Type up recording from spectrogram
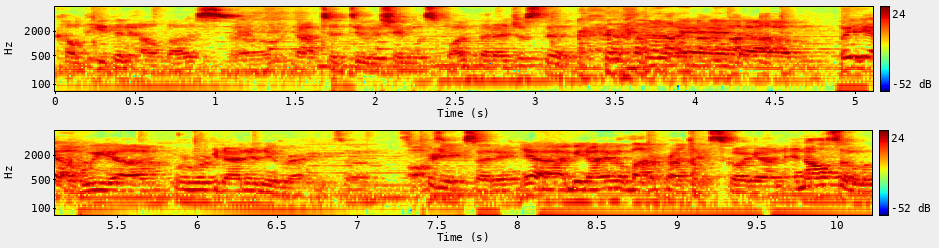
called Heathen Help Us. So not to do a shameless plug, but I just did. and, um, but yeah, we uh, we're working on a new record, so it's pretty exciting. Yeah, I mean I have a lot of projects going on, and also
